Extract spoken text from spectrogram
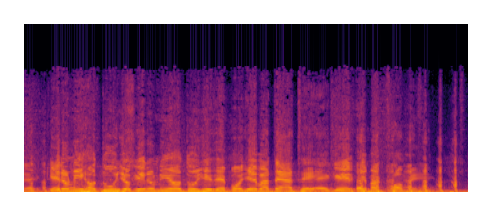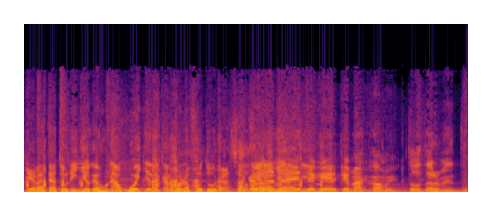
¿Eh? Quiero un hijo tuyo, quiero un hijo tuyo y después llévate a este, eh, que es el que más come. Llévate a tu niño que es una huella de carbono futura. Niño a este que es el que más come. Totalmente.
